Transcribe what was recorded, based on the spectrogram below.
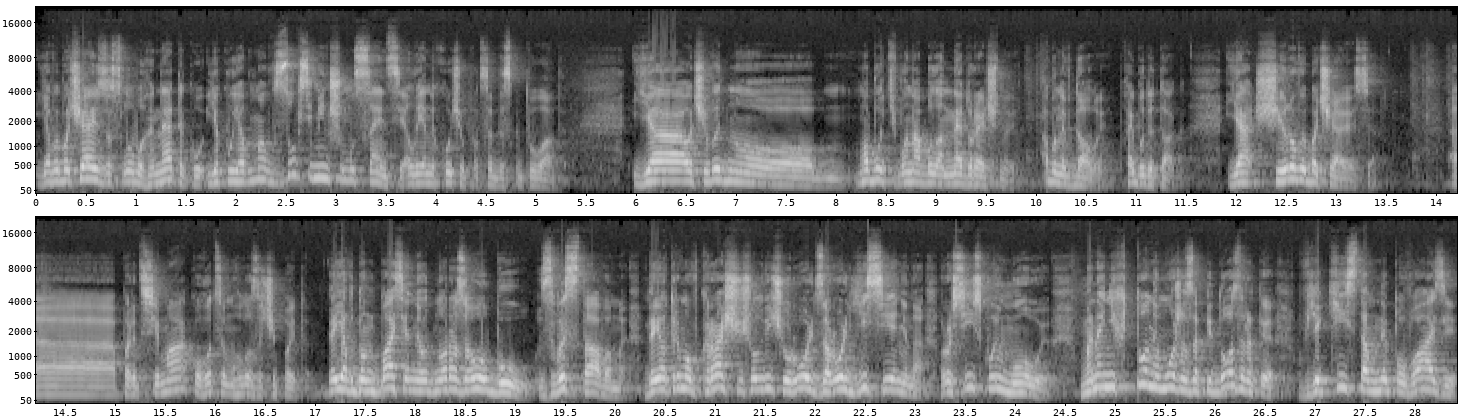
Я вибачаюсь за слово генетику, яку я мав в зовсім іншому сенсі, але я не хочу про це дискутувати. Я, очевидно, мабуть, вона була недоречною або невдалою. Хай буде так. Я щиро вибачаюся перед всіма, кого це могло зачепити. Де я в Донбасі неодноразово був з виставами, де я отримав кращу чоловічу роль за роль Єсеніна російською мовою. Мене ніхто не може запідозрити в якійсь там неповазі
